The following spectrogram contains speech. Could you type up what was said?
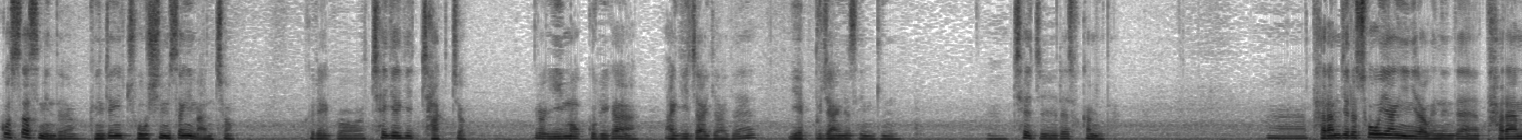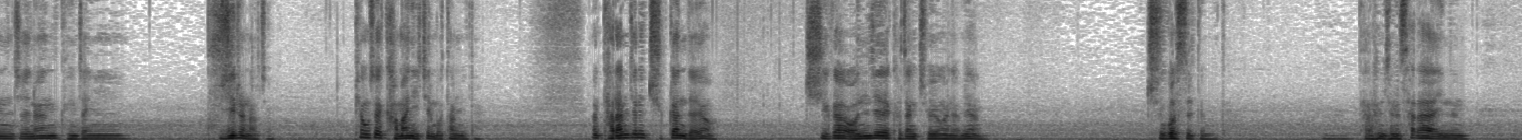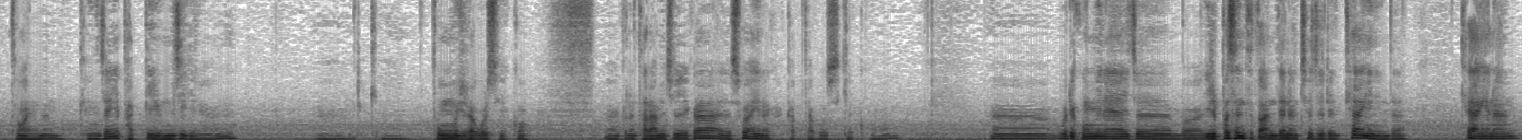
꽃사슴인데요. 굉장히 조심성이 많죠. 그리고 체격이 작죠. 그리고 이목구비가 아기자기하게 예쁘장하게 생긴 어, 체질에 속합니다. 어, 다람쥐를 소양인이라고 했는데 다람쥐는 굉장히 부지런하죠. 평소에 가만히 있질 못합니다. 다람쥐는 쥐가인데요. 쥐가 언제 가장 조용하냐면 죽었을 때입니다. 어, 다람쥐는 살아있는 동안에는 굉장히 바삐 움직이는 동물이라고 볼 수 있고 어, 그런 다람쥐가 소양인에 가깝다고 볼 수 있겠고 어, 우리 국민의 이제 뭐 1%도 안 되는 체질이 태양인인데 태양인은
